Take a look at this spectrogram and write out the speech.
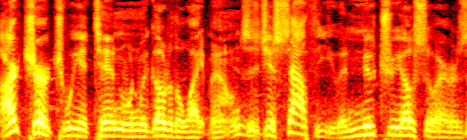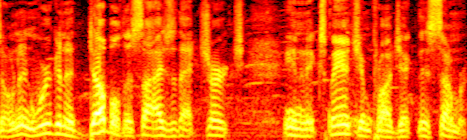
Our church we attend when we go to the White Mountains is just south of you in Nutrioso, Arizona, and we're going to double the size of that church in an expansion project this summer.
